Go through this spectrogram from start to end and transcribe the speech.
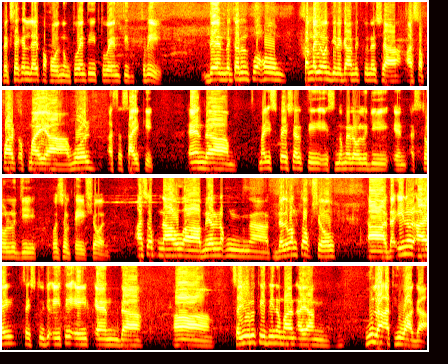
nag-second life ako noong 2023. Then nagkaroon po akong, sa ngayon ginagamit ko na siya as a part of my uh, world as a psychic. And um, my specialty is numerology and astrology consultation. As of now, uh, meron akong uh, dalawang talk show, uh, The Inner Eye sa Studio 88 and uh, uh, sa Euro TV naman ay ang Hula at Hiwaga.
